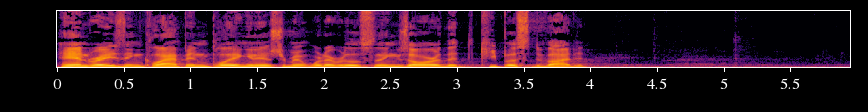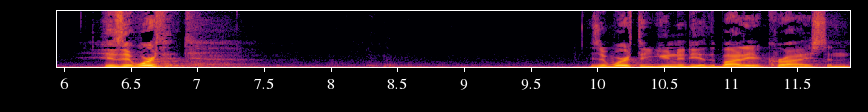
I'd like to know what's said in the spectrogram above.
hand raising, clapping, playing an instrument, whatever those things are that keep us divided, is it worth it? Is it worth the unity of the body of Christ? And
